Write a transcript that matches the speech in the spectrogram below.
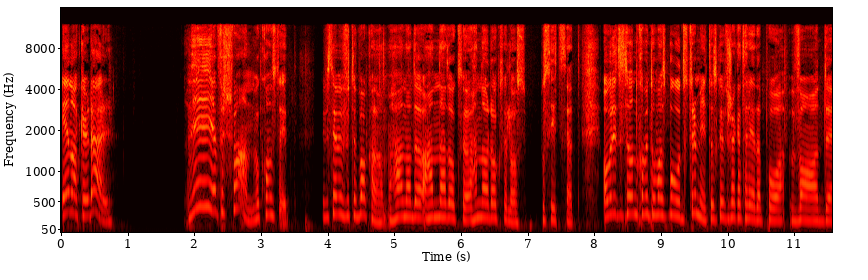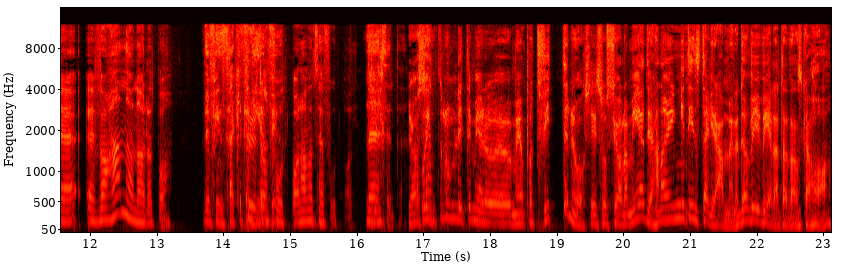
Enok, är du där? Nej, han försvann. Vad konstigt. Vi får se om vi får tillbaka honom. Han, hade, han, hade också, han nördade också loss på sitt sätt. Om en liten stund kommer Thomas Bodström hit och ska vi försöka ta reda på vad, eh, vad han har nördat på. Det finns säkert en hel Förutom del. fotboll. Han vill inte säga fotboll. Nej. inte. Jag har sett honom lite mer eh, med på Twitter nu också, i sociala medier. Han har ju inget Instagram än och det har vi ju velat att han ska ha.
